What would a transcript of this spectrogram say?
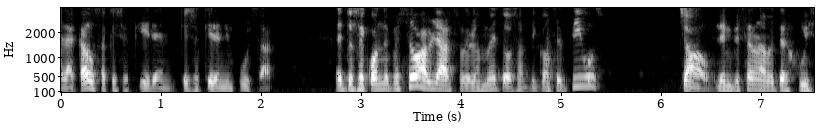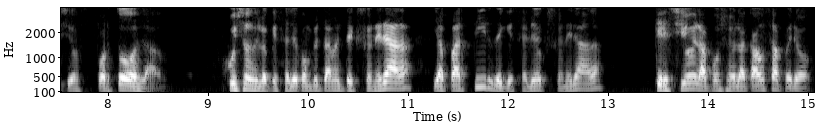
la causa que ellos, quieren, que ellos quieren impulsar. Entonces, cuando empezó a hablar sobre los métodos anticonceptivos, chao, le empezaron a meter juicios por todos lados. Juicios de lo que salió completamente exonerada y a partir de que salió exonerada, creció el apoyo de la causa, pero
